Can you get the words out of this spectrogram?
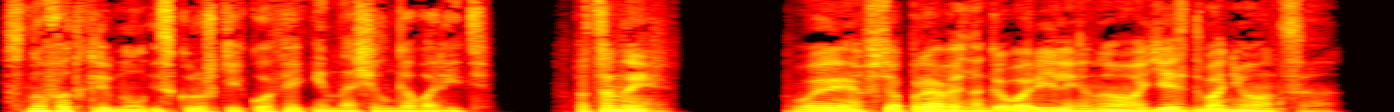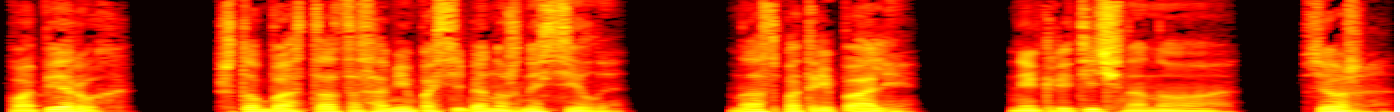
Снуф отхлебнул из кружки кофе и начал говорить. «Пацаны, вы все правильно говорили, но есть два нюанса. Во-первых, чтобы остаться самим по себе, нужны силы. Нас потрепали. Не критично, но все же.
